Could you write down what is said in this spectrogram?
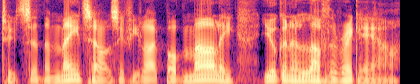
Toots and the Maytals, if you like Bob Marley, you're going to love the reggae hour.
